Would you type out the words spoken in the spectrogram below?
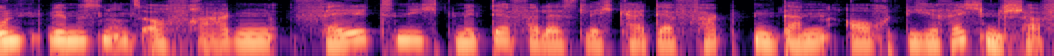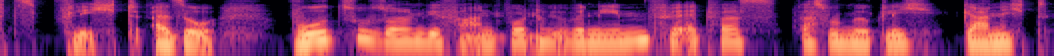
Und wir müssen uns auch fragen, fällt nicht mit der Verlässlichkeit der Fakten dann auch die Rechenschaftspflicht? Also wozu sollen wir Verantwortung übernehmen für etwas, was womöglich gar nicht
